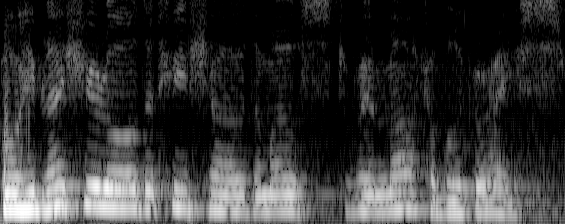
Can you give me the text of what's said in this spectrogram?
But we bless you, Lord, that he showed the most remarkable grace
